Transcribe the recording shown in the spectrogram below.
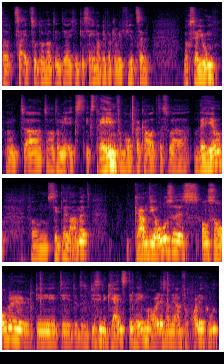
der Zeit zu tun hat, in der ich ihn gesehen habe, ich war glaube ich 14, noch sehr jung und äh, da hat er mir ex extrem vom Hocker gehauen, das war The Hill von Sidney Lamet. Grandioses Ensemble, die, die, die, bis in die kleinste Nebenrolle sind die einfach alle gut.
